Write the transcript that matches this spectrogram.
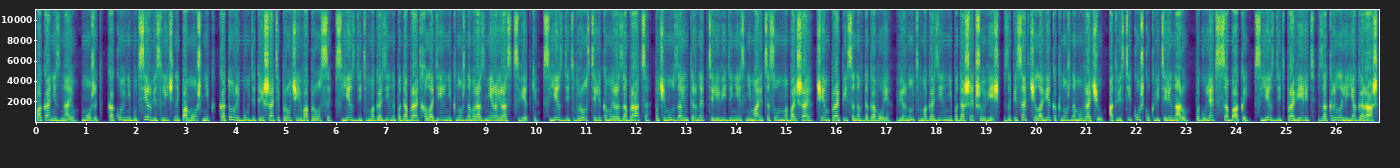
пока не знаю. Может, какой-нибудь сервис личный помощник, который будет решать и прочие вопросы. Съездить в магазин и подобрать холодильник нужного размера и расцветки. Съездить в Ростелеком и разобраться, почему за интернет-телевидение снимается сумма большая, чем прописано в договоре. Вернуть в магазин неподошедшую вещь, записать записать человека к нужному врачу, отвезти кошку к ветеринару, погулять с собакой, съездить проверить, закрыла ли я гараж,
